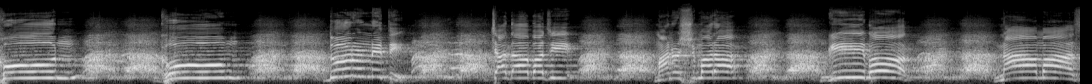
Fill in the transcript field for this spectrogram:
খুন, ঘুম, দুর্নীতি, চাঁদাবাজি, মানুষ মারা, গিবত, নামাজ।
